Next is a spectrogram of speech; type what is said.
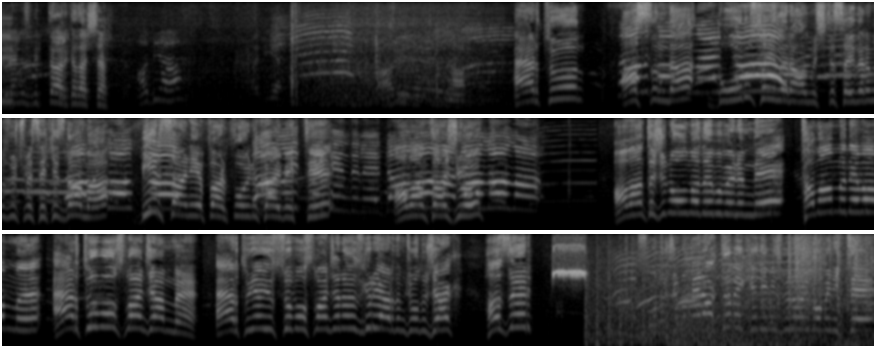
Süreniz bitti arkadaşlar. Hadi ya. Ertuğ'un Sağlık aslında olsun Ertuğ. doğru sayıları almıştı. Sayılarımız 3 ve 8'di ama olsun. bir saniye farklı oyunu kaybetti. Avantaj yok. Avantajın olmadığı bu bölümde tamam mı devam mı? Ertuğ mu Osmancan mı? Ertuğ'a Yusuf Osmancan'a Özgür yardımcı olacak. Hazır. Sonucunu merakla beklediğimiz bir oyun Dominik'te.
